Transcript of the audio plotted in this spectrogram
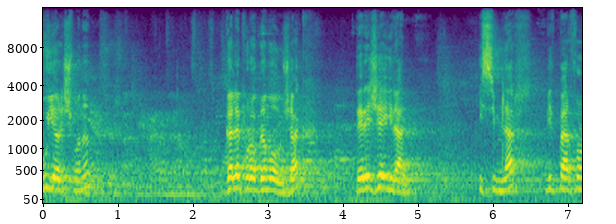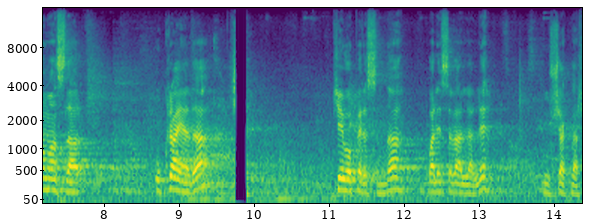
bu yarışmanın gale programı olacak. Dereceye giren isimler bir performansla Ukrayna'da Kiev Operası'nda bale severlerle buluşacaklar.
